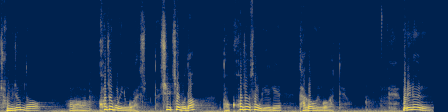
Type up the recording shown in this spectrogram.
점점 더 어, 커져 보이는 것 같습니다. 실체보다 더 커져서 우리에게 다가오는 것 같아요. 우리는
